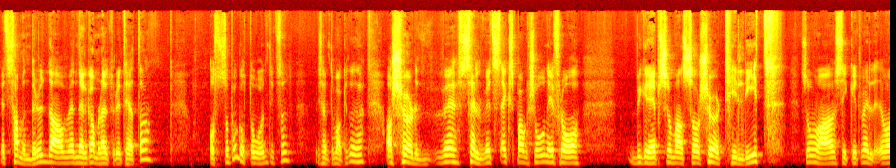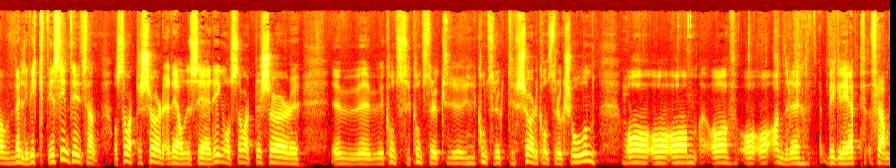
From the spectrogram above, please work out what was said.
et sammenbrudd av en del gamle autoriteter. Også på godt og vondt. ikke sant? Vi kommer tilbake til det. Av selve selvets ekspansjon ifra begrep som altså sjøltillit som var sikkert veldig, var veldig viktig i sin tid. Og så ble det sjølrealisering, og så ble det sjøl eh, sjølkonstruksjon og, og, og, og, andre begrep fram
